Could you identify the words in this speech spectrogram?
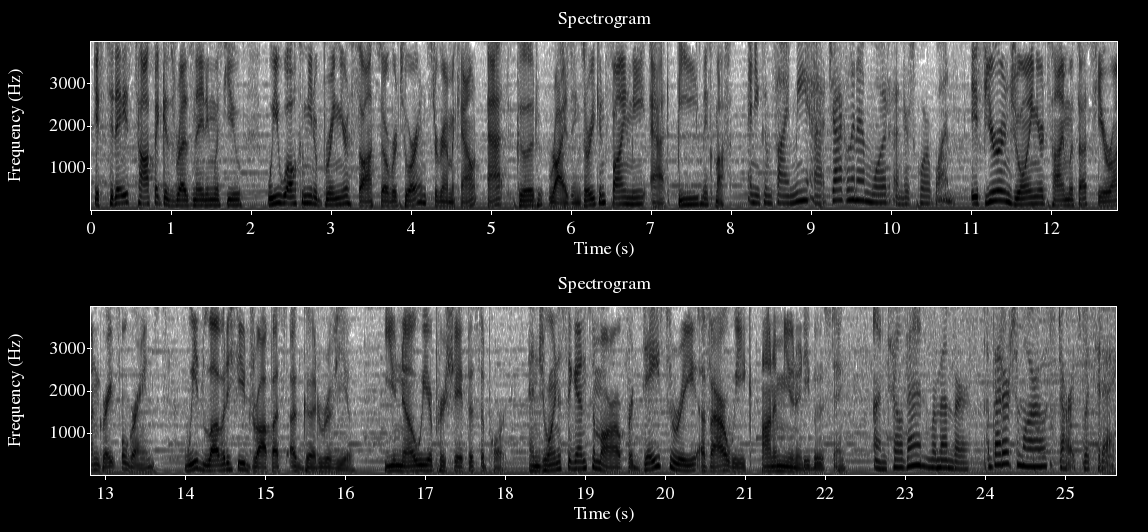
If today's topic is resonating with you, we welcome you to bring your thoughts over to our Instagram account at Good Risings, or you can find me at B McMullin. And you can find me at Jacqueline M. Wood underscore one. If you're enjoying your time with us here on Grateful Grains, we'd love it if you drop us a good review. You know we appreciate the support. And join us again tomorrow for day three of our week on immunity boosting. Until then, remember, a better tomorrow starts with today.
